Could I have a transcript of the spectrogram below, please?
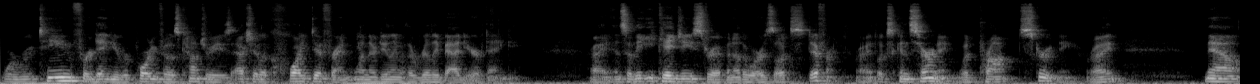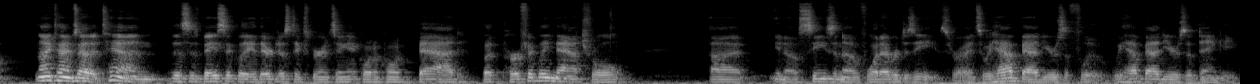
were routine for dengue reporting for those countries actually look quite different when they're dealing with a really bad year of dengue. right? And so the EKG strip, in other words, looks different, right? Looks concerning, would prompt scrutiny, right? Now, nine times out of ten, this is basically they're just experiencing a quote unquote bad but perfectly natural, uh, you know, season of whatever disease, right? So we have bad years of flu, we have bad years of dengue,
